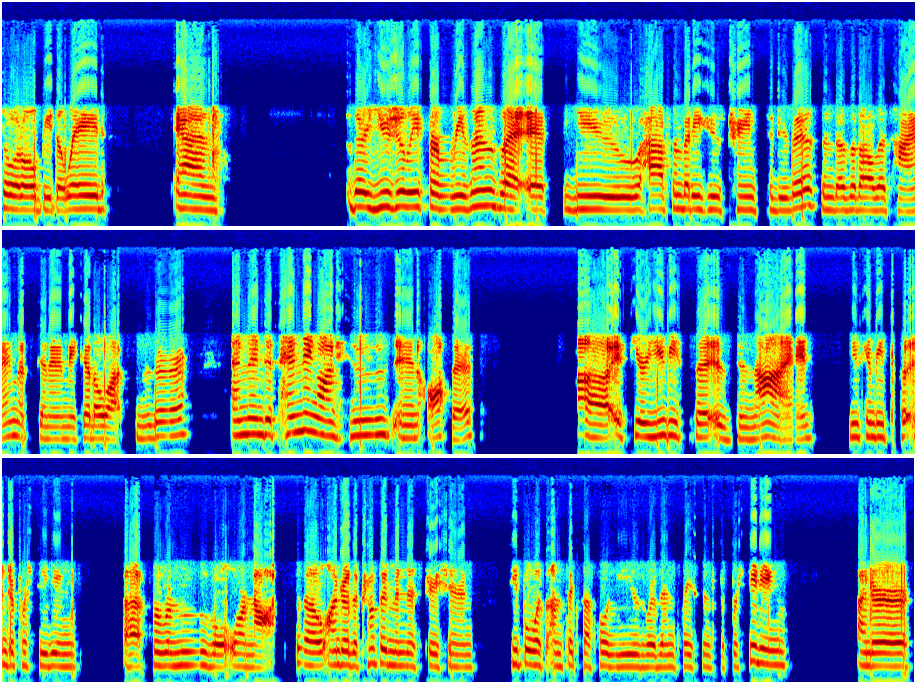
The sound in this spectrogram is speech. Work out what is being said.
So it'll be delayed. And they're usually for reasons that if you have somebody who's trained to do this and does it all the time, it's going to make it a lot smoother. And then depending on who's in office, uh, if your U visa is denied, you can be put into proceedings uh, for removal or not. So under the Trump administration, people with unsuccessful U's were then placed into proceedings. Under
